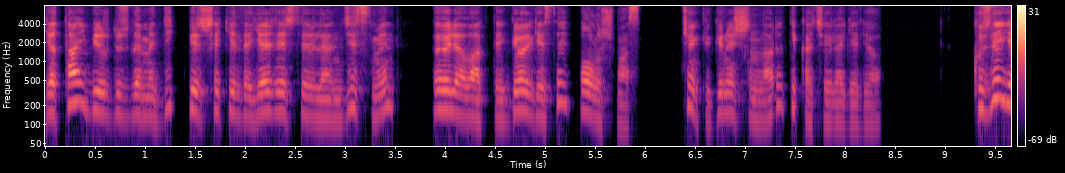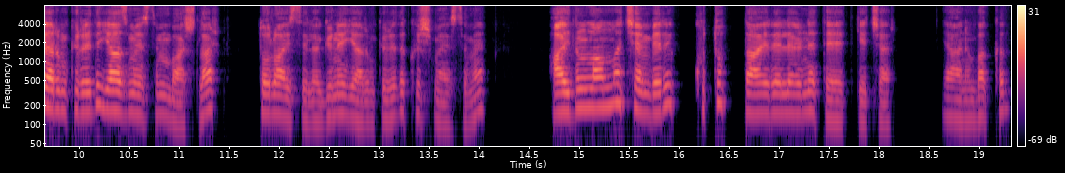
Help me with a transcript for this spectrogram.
yatay bir düzleme dik bir şekilde yerleştirilen cismin öğle vakti gölgesi oluşmaz. Çünkü güneş ışınları dik açıyla geliyor. Kuzey yarımkürede yaz mevsimi başlar. Dolayısıyla güney yarımkürede kış mevsimi. Aydınlanma çemberi kutup dairelerine teğet geçer. Yani bakın.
